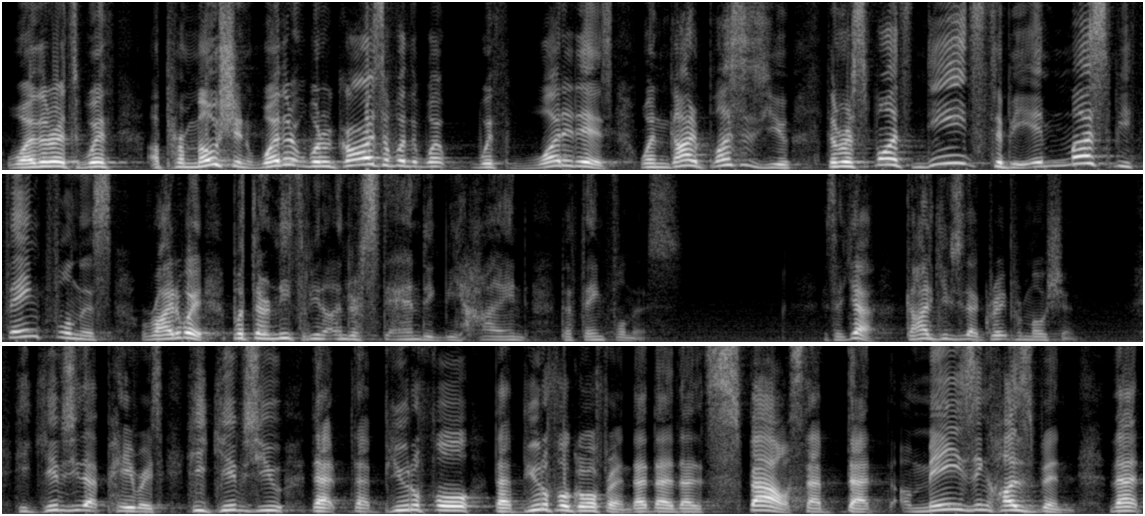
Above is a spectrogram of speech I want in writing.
whether it's with a promotion, whether regardless of what, what, with what it is, when God blesses you, the response needs to be, it must be thankfulness right away. But there needs to be an understanding behind the thankfulness. He said, Yeah, God gives you that great promotion. He gives you that pay raise. He gives you that, that beautiful, that beautiful girlfriend, that, that, that spouse, that, that amazing husband, that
